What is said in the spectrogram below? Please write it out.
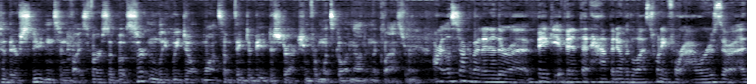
to their students and vice versa, but certainly we don't want something to be a distraction from what's going on in the classroom. All right, let's talk about another uh, big event that happened over the last 24 hours. Uh,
